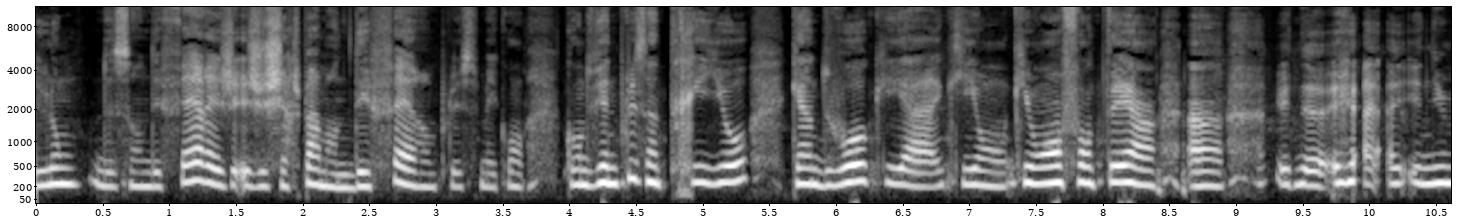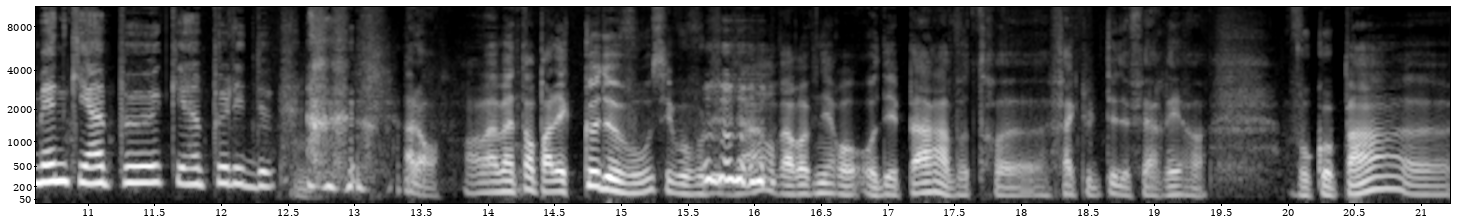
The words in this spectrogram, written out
long de s'en défaire et je, je cherche pas à m'en défaire en plus, mais qu'on qu'on devienne plus un trio qu'un duo qui a qui ont qui ont enfanté un, un une, une humaine qui est un peu qui est un peu les deux. Alors on va maintenant parler que de vous, si vous voulez bien. On va revenir au, départ à votre euh, faculté de faire rire vos copains, euh,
